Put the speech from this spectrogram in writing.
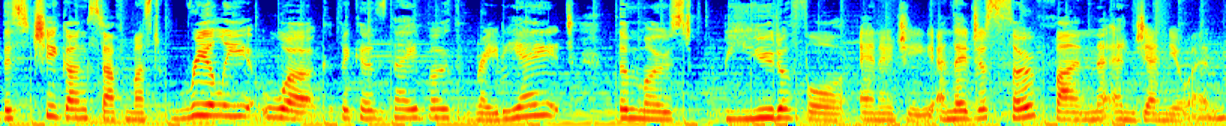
This Qigong stuff must really work because they both radiate the most beautiful energy and they're just so fun and genuine.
